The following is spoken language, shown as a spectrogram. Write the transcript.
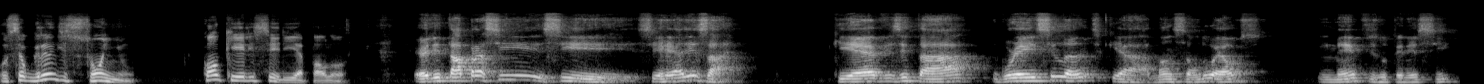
o seu grande sonho, qual que ele seria, Paulo? Ele está para se, se, se realizar, que é visitar Graceland, que é a mansão do Elvis, em Memphis, no Tennessee,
